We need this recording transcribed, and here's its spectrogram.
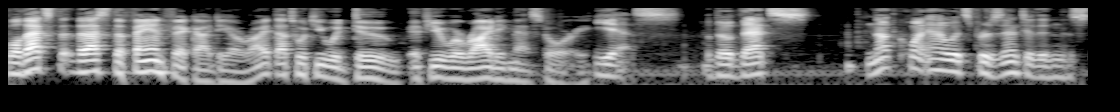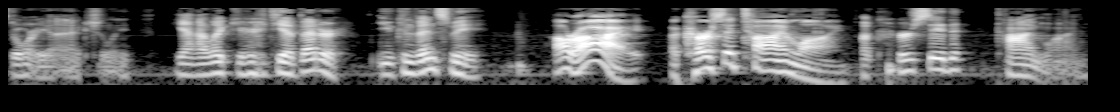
Well, that's the, that's the fanfic idea, right? That's what you would do if you were writing that story. Yes. Though that's not quite how it's presented in Historia, actually. Yeah, I like your idea better. You convinced me. All right, a cursed timeline. A cursed timeline.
